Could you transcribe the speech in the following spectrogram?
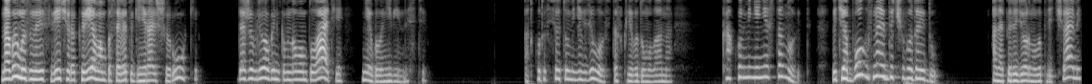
на вымазанные с вечера кремом по совету генеральши руки. Даже в легоньком новом платье не было невинности. Откуда все это у меня взялось, тоскливо думала она. Как он меня не остановит? Ведь я бог знает до чего дойду. Она передернула плечами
